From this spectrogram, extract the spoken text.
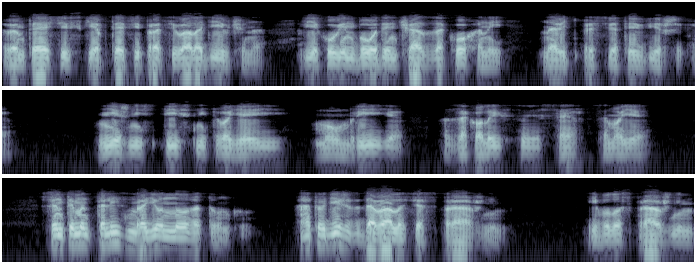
В МТСівській аптеці працювала дівчина, в яку він був один час закоханий, навіть присвятив віршика. Ніжність пісні твоєї, мов мрія, заколисує серце моє. Сентименталізм районного гатунку. А тоді ж здавалося справжнім. І було справжнім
